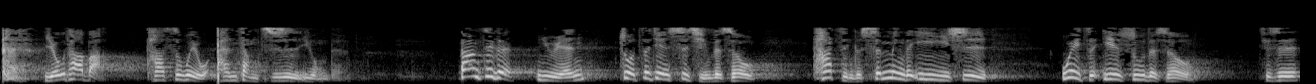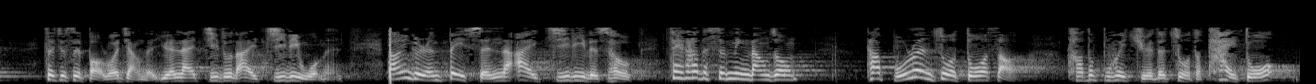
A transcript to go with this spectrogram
由他吧，他是为我安葬之日用的。”当这个女人做这件事情的时候，她整个生命的意义是为着耶稣的时候，其实这就是保罗讲的：原来基督的爱激励我们。当一个人被神的爱激励的时候，在他的生命当中，他不论做多少，他都不会觉得做的太多。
